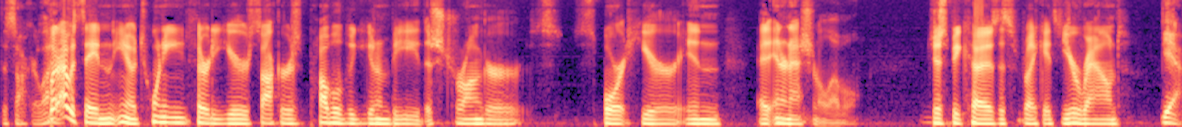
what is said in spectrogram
the soccer life. But I would say in you know 20, 30 years, soccer is probably going to be the stronger sport here in at international level, just because it's like it's year round yeah,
